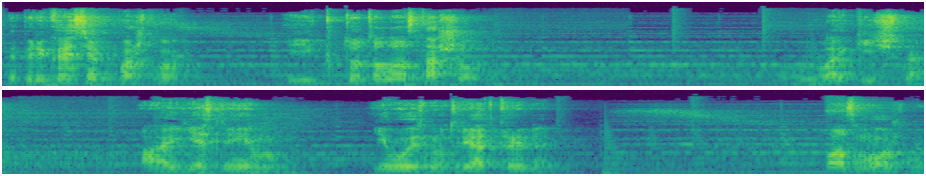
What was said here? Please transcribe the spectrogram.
наперекосяк пошло, и кто-то лаз нашел. Логично. А если им его изнутри открыли? Возможно,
